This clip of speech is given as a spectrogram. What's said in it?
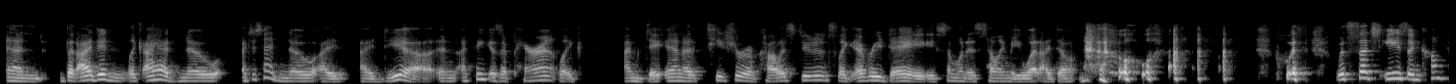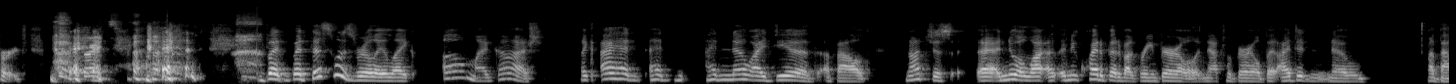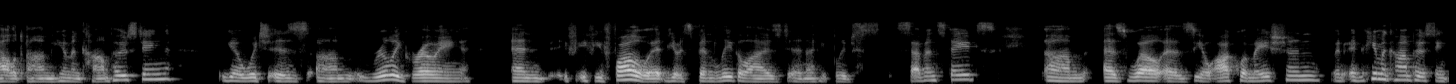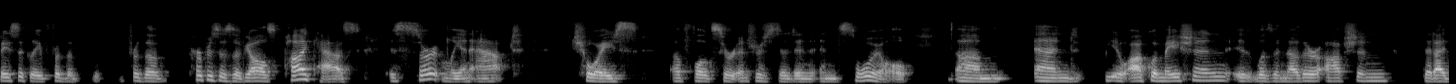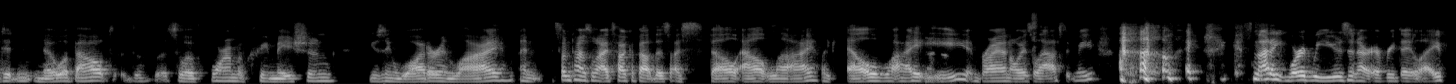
and but I didn't like I had no I just had no I, idea. And I think as a parent, like I'm da- and a teacher of college students, like every day someone is telling me what I don't know. with with such ease and comfort right. and, but but this was really like oh my gosh like i had had had no idea about not just I knew a lot, I knew quite a bit about green burial and natural burial, but I didn't know about um, human composting, you know, which is um, really growing. And if, if you follow it, you know, it's been legalized in I think believe seven states. um, as well as you know aquamation and, and, human composting basically for the for the purposes of y'all's podcast is certainly an apt choice of folks who are interested in, in soil um, and you know aquamation it was another option that i didn't know about so a form of cremation using water and lye. And sometimes when I talk about this, I spell out lye, like L Y E, and Brian always laughs at me. it's not a word we use in our everyday life.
